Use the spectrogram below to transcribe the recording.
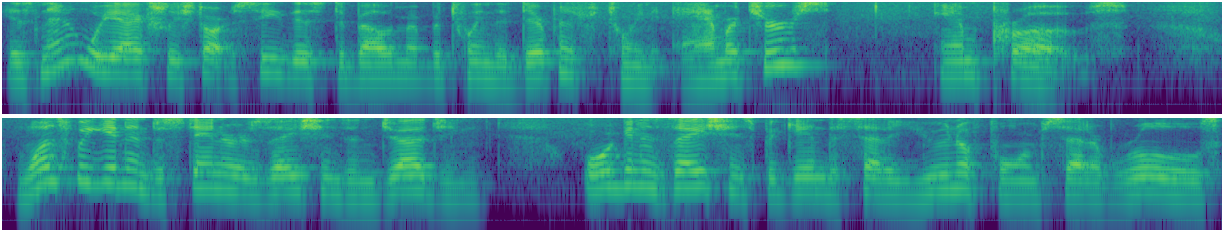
is now we actually start to see this development between the difference between amateurs and pros. Once we get into standardizations and judging, organizations begin to set a uniform set of rules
